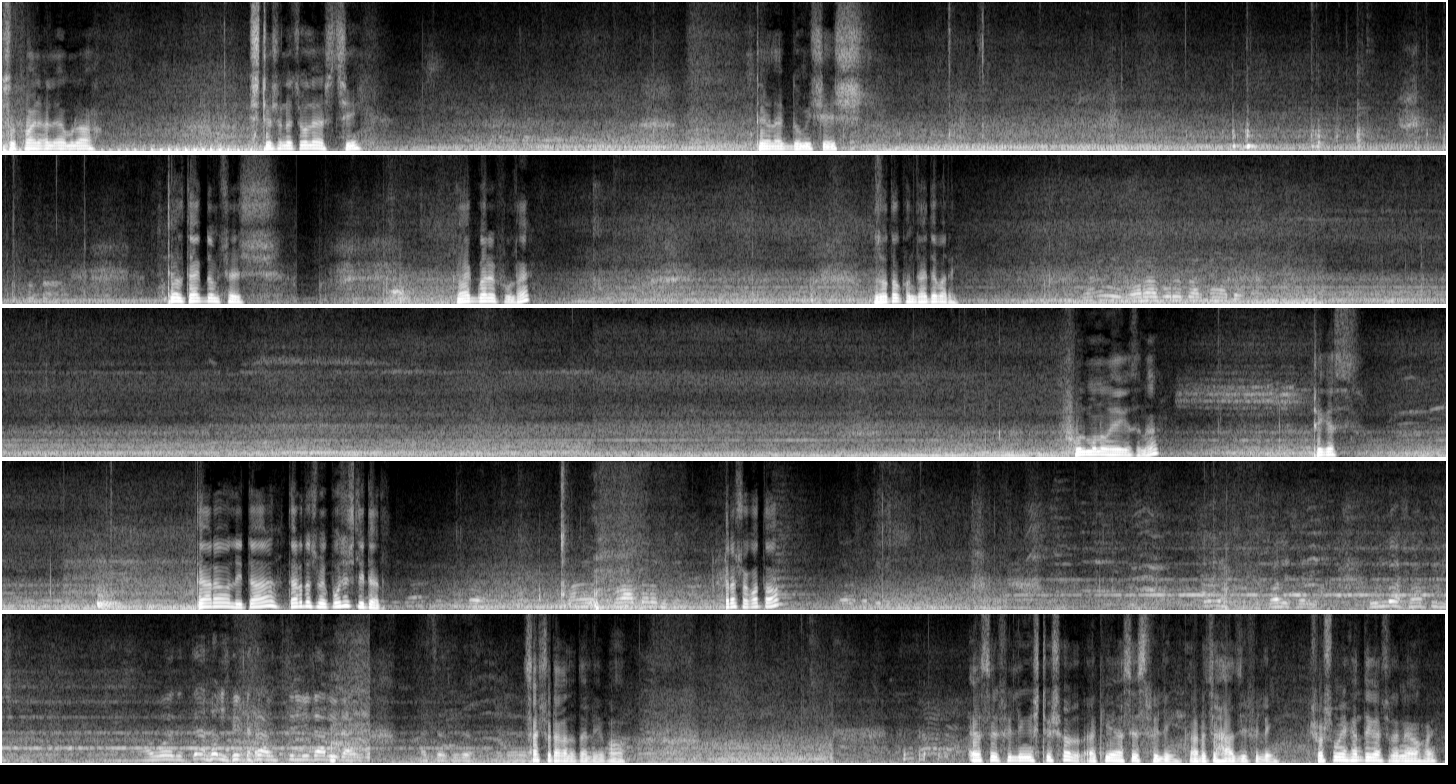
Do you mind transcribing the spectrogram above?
সো ফাইনালি আমরা স্টেশনে চলে আসছি। তেল একদমই শেষ। তেল তো একদম শেষ। একবারে ফুল হ্যাঁ? যতক্ষণ যাইতে পারে। ফুল মনে হয়ে গেছে, না? ঠিক আছে। তেরো লিটার, তেরো দশমিক পঁচিশ লিটার। তেরোশো কত? চারশো টাকা তো তাহলে এস এর ফিলিং স্টেশন আর কি এস এস ফিলিং আর হচ্ছে হাজি ফিলিং সবসময় এখান থেকে আসলে নেওয়া হয়।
